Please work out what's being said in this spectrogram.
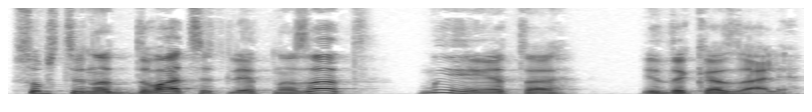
Собственно, 20 лет назад мы это и доказали.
